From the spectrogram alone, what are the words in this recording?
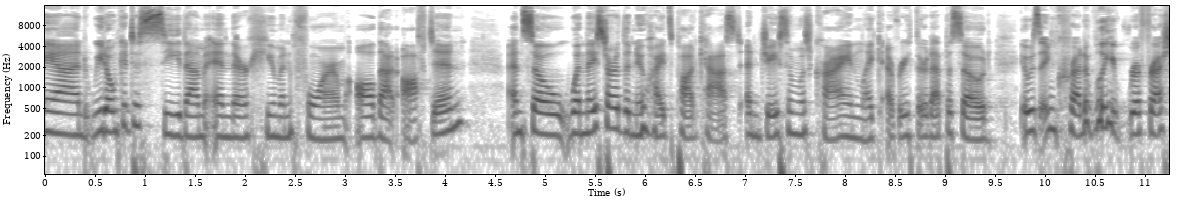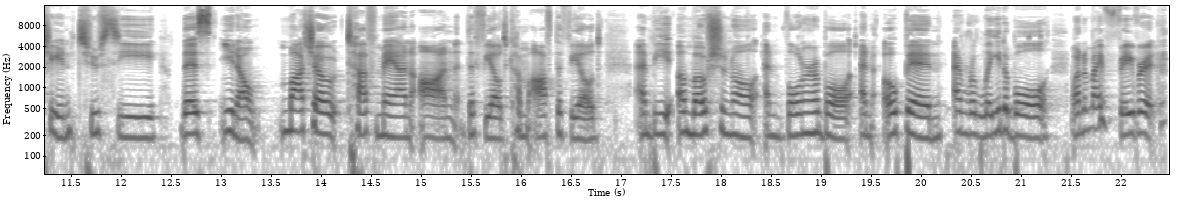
and we don't get to see them in their human form all that often. And so when they started the New Heights podcast and Jason was crying like every third episode, it was incredibly refreshing to see this, you know, macho, tough man on the field come off the field and be emotional and vulnerable and open and relatable. One of my favorite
